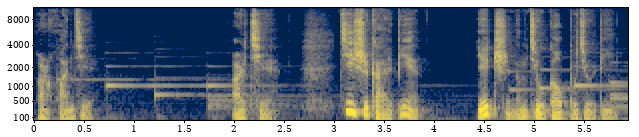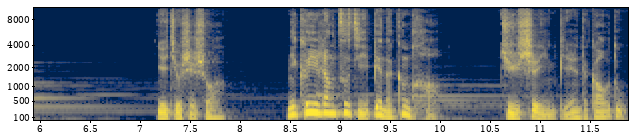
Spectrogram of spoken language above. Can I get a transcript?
而缓解，而且，即使改变，也只能就高不就低。也就是说。你可以让自己变得更好，去适应别人的高度，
